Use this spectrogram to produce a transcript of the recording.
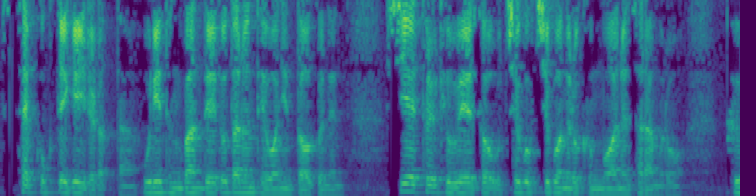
스텝 꼭대기에 이르렀다. 우리 등반대의 또 다른 대원인 더그는 시애틀 교외에서 우체국 직원으로 근무하는 사람으로 그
